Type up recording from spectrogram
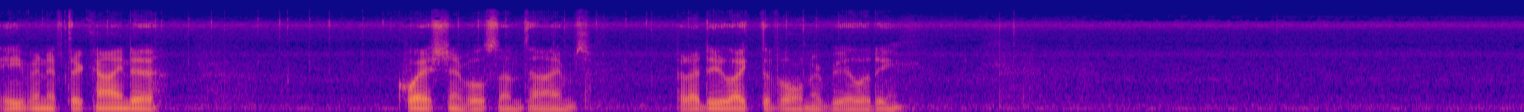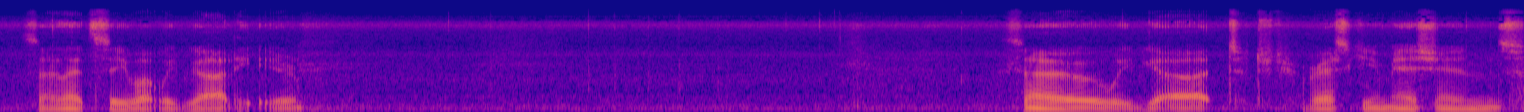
even if they're kind of questionable sometimes. But I do like the vulnerability. So let's see what we've got here. So we've got rescue missions.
